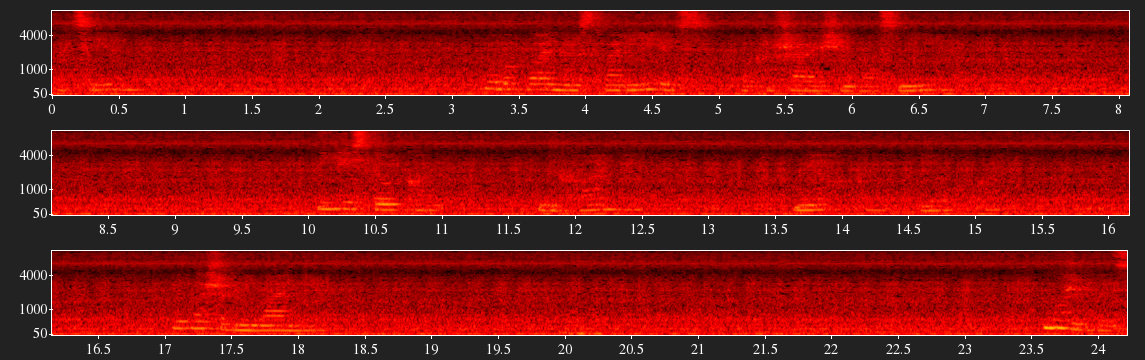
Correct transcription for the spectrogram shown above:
потеряны. Вы буквально растворились в окружающем вас мире. И есть только дыхание, мягкое, легкое. И ваше внимание. Может быть,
